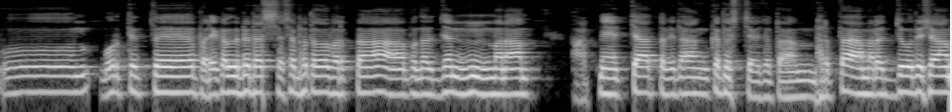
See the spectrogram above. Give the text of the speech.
ॐ मूर्तित्वे परिकल्पितः शशभतो वर्त्मा पुनर्जन्मनाम् आत्मेत्यात्मविदाङ्कतुश्च जतां भर्तामरज्योतिषां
